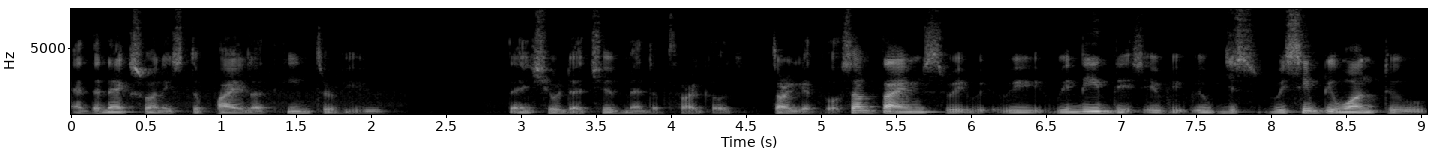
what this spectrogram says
And the next one is the pilot interview to ensure the achievement of target target goals. Sometimes we, we, we need this. We, we just we simply want to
